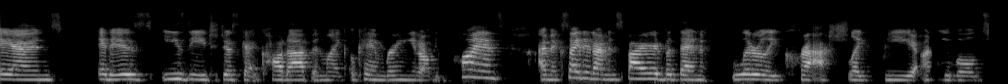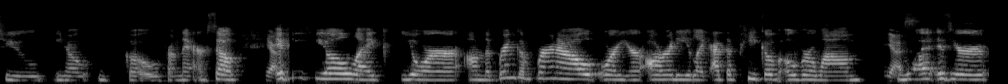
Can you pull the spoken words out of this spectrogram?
and it is easy to just get caught up and like, okay, I'm bringing in all these clients. I'm excited. I'm inspired. But then literally crash like be unable to you know go from there so yeah. if you feel like you're on the brink of burnout or you're already like at the peak of overwhelm yes what is your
